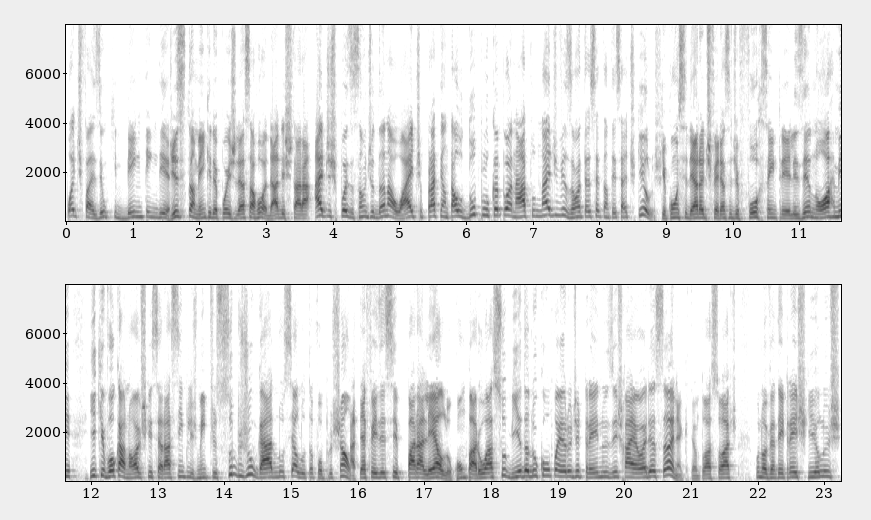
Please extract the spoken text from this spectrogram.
pode fazer o que bem entender. Disse também que depois dessa rodada estará à disposição de Dana White para tentar o duplo campeonato na divisão até 77 quilos, que considera a diferença de força entre eles enorme e que Volkanovski será simplesmente subjugado se a luta for para o chão. Até fez esse paralelo, comparou a subida do companheiro de treinos Israel Adesanya, que tentou a sorte com 93 quilos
